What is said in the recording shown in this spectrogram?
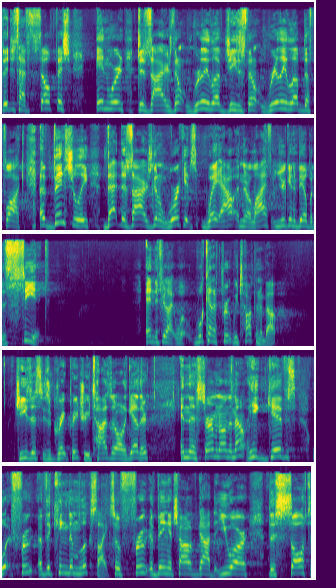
they just have selfish inward desires. They don't really love Jesus. They don't really love the flock. Eventually, that desire is going to work its way out in their life, and you're going to be able to see it. And if you're like, well, what kind of fruit are we talking about? Jesus is a great preacher. He ties it all together. In the Sermon on the Mount, he gives what fruit of the kingdom looks like. So, fruit of being a child of God, that you are the salt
